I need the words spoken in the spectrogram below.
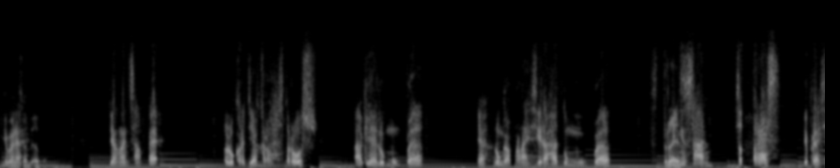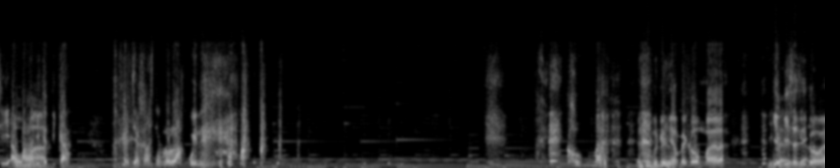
gimana? Sampai apa? Jangan sampai lu kerja keras terus akhirnya lu mubal ya lu nggak pernah istirahat lu mubal stres. pingsan stres depresi Koma. apalagi ketika kerja keras yang lo lakuin. Koma. Bener. Nyampe koma lah. Ya, Iya, bisa sih lah. koma.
